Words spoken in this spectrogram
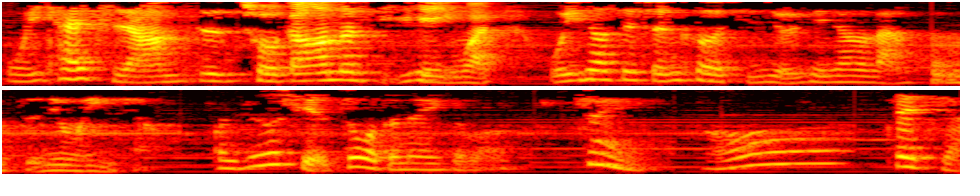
我一开始啊，就是除了刚刚那几篇以外，我印象最深刻的其实有一篇叫做《蓝胡子》，你有没有印象？哦，你是说写作的那个吗？对哦，在讲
